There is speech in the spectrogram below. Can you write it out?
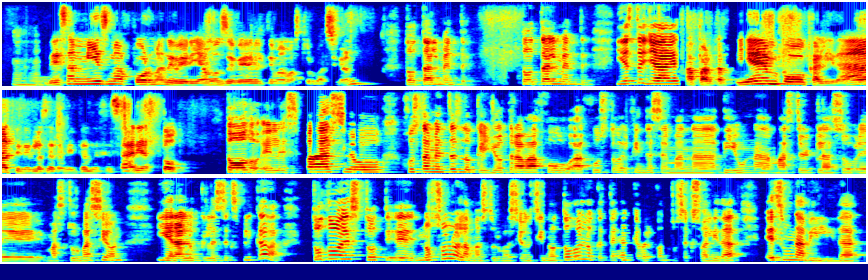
De esa misma forma deberíamos de ver el tema de masturbación. Totalmente, totalmente. Y este ya es... Apartar tiempo, calidad, tener las herramientas necesarias, todo todo, el espacio, justamente es lo que yo trabajo, a justo el fin de semana di una masterclass sobre masturbación y era lo que les explicaba. Todo esto, eh, no solo la masturbación, sino todo lo que tenga que ver con tu sexualidad, es una habilidad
